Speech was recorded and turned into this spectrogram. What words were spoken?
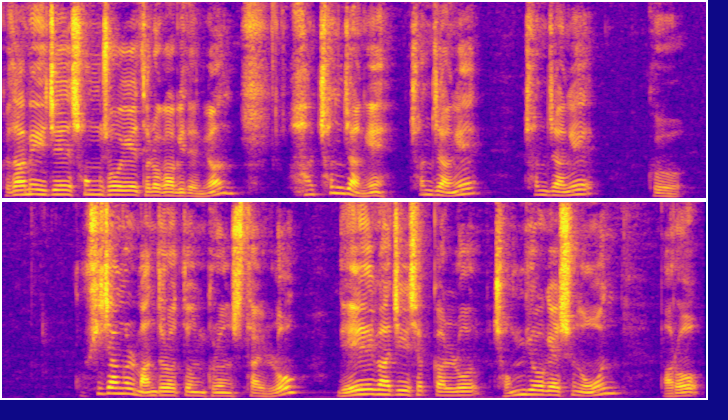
그 다음에 이제 성소에 들어가게 되면 천장에 천장에 천장에 그 휘장을 만들었던 그런 스타일로 네 가지 색깔로 정교하게 수놓은 바로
